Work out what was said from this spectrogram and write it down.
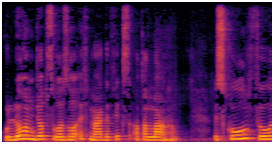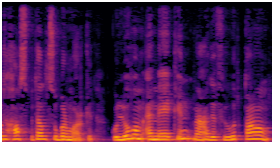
كلهم jobs وظائف ما عدا fix أطلعها school food hospital supermarket كلهم أماكن ما عدا food طعام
